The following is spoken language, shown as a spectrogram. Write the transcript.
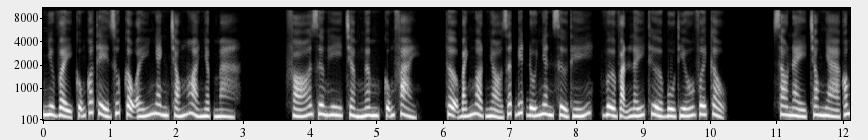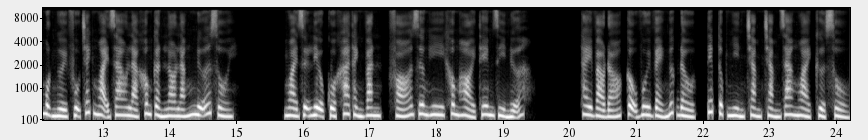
như vậy cũng có thể giúp cậu ấy nhanh chóng hòa nhập mà. Phó Dương Hy trầm ngâm cũng phải. Thợ bánh ngọt nhỏ rất biết đối nhân xử thế, vừa vặn lấy thừa bù thiếu với cậu. Sau này trong nhà có một người phụ trách ngoại giao là không cần lo lắng nữa rồi. Ngoài dự liệu của Kha Thành Văn, Phó Dương Hy không hỏi thêm gì nữa. Thay vào đó cậu vui vẻ ngước đầu, tiếp tục nhìn chằm chằm ra ngoài cửa sổ.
